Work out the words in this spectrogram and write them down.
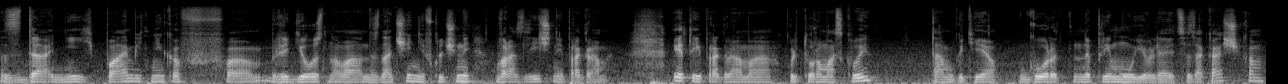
зданий, памятников э, религиозного назначения включены в различные программы. Это и программа «Культура Москвы», там, где город напрямую является заказчиком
